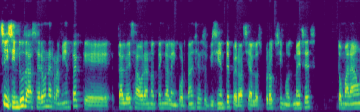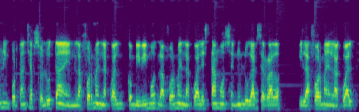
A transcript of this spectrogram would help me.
Sí, sin duda, será una herramienta que tal vez ahora no tenga la importancia suficiente, pero hacia los próximos meses tomará una importancia absoluta en la forma en la cual convivimos, la forma en la cual estamos en un lugar cerrado y la forma en la cual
